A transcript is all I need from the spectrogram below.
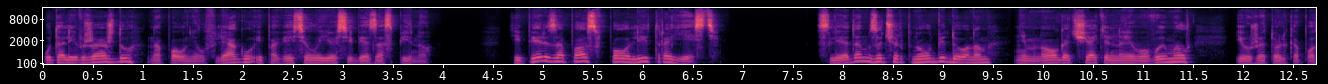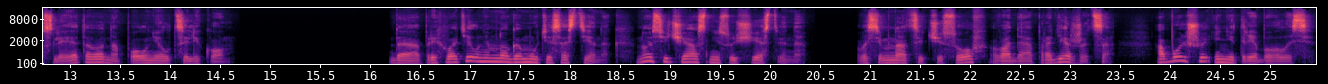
Утолив жажду, наполнил флягу и повесил ее себе за спину. Теперь запас в пол-литра есть. Следом зачерпнул бидоном, немного тщательно его вымыл и уже только после этого наполнил целиком. Да, прихватил немного мути со стенок, но сейчас несущественно. 18 часов вода продержится, а больше и не требовалось.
